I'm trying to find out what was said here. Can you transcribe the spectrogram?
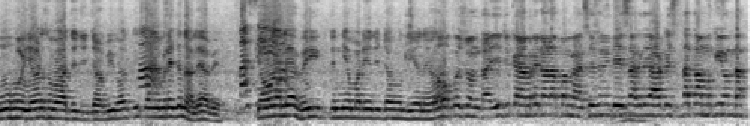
ਉਹ ਹੋ ਜਾਣ ਸਮਾਜ 'ਚ ਚੀਜ਼ਾਂ ਵੀ ਬਸ ਕਿ ਹਾਂ। ਕੈਮਰੇ 'ਚ ਨਾ ਲਿਆਵੇ। ਬਸ ਕਿਉਂ ਇਹ ਨਾ ਆ- ਲਿਆਵੇ ਜਿੰਨੀਆਂ ਮਾੜੀਆਂ ਚੀਜ਼ਾਂ ਹੁੰਦੀਆਂ ਨੇ ਉਹ ਹਨਾ ਕੁਝ ਹੁੰਦਾ ਜੀ ਜੇ ਕੈਮਰੇ ਨਾਲ ਆਪਾਂ ਮੈਸੇਜ ਨਹੀਂ ਦੇ ਸਕਦੇ ਆਰਟਿਸਟ ਦਾ ਕੰਮ ਕੀ ਹੁੰਦਾ?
